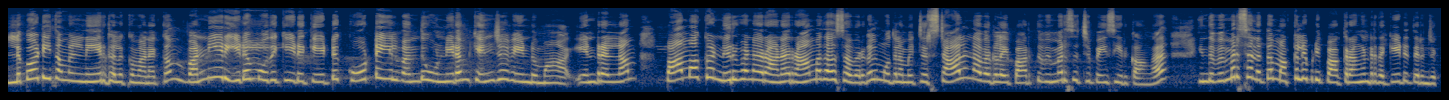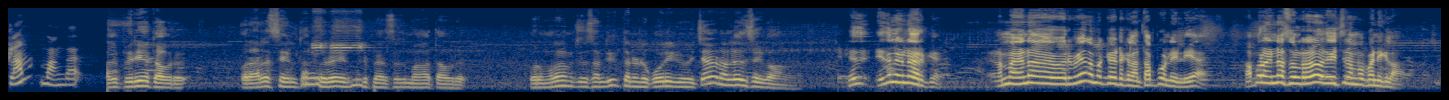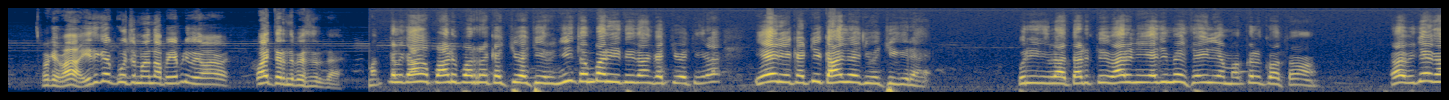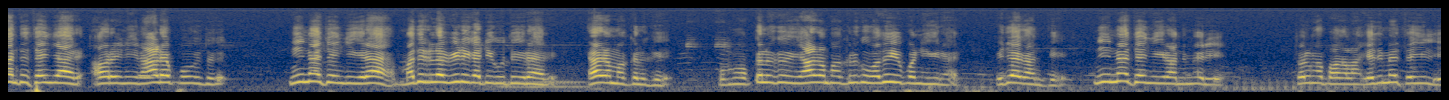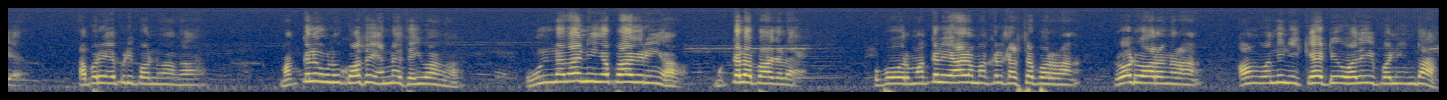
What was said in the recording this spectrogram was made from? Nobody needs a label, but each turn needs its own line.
Liberty Tamil நேயர்களுக்கு வணக்கம். வன்னியர் இடம் ஒதுக்கீடு கேட்டு கோட்டையில் வந்து உன்னிடம் கெஞ்ச வேண்டுமா? என்றெல்லாம் பாமக நிறுவனரான ராமதாஸ் அவர்கள் முதலமைச்சர் ஸ்டாலின் அவர்களை பார்த்து விமர்சித்து பேசியிருக்காங்க. இந்த விமர்சனத்தை மக்கள் எப்படி பார்க்குறாங்கன்றதை கேட்டு தெரிஞ்சுக்கலாம். வாங்க.
அது பெரிய தவறு. ஒரு அரசியல் தலைவர் இது மாதிரி பேசுறது மகா தவறு. ஒரு முதலமைச்சர் சந்தித்து தன்னுடைய கோரிக்கை வச்சா நல்லது செய்வாங்க.
இது இதில் என்ன இருக்குது நம்ம என்ன வருமே நம்ம கேட்டுக்கலாம். தப்பு ஒன்றும் இல்லையா. அப்புறம் என்ன சொல்கிறாரோ அதை வச்சு நம்ம பண்ணிக்கலாம். ஓகேவா? இதுக்கே கூச்சமாக இருந்தால் அப்போ எப்படி வாய் திறந்து பேசுகிறத
மக்களுக்காக பாடுபடுற கட்சி வச்சுக்கிற நீ சம்பாதித்து தான் கட்சி வச்சுக்கிற ஏரியை கட்டி காலேஜ் வச்சுக்கிற. புரியுதுங்களா? தடுத்து வேறு நீ எதுவுமே செய்யலையா மக்களுக்கோசம். விஜயகாந்த் செஞ்சார். அவரை இன்றைக்கி நாடே போகுது. நீ என்ன செஞ்சுக்கிற? மதுரையில் வீடு கட்டி கொடுத்துக்கிறாரு ஏழை மக்களுக்கு. மக்களுக்கு ஏழை மக்களுக்கு உதவி பண்ணிக்கிறார் விஜயகாந்த். நீ என்ன செஞ்சுக்கிற அந்த சொல்லுங்கள் பார்க்கலாம். எதுவுமே செய்யலையே. அப்புறம் எப்படி பண்ணுவாங்க? மக்கள் உனக்கோசம் என்ன செய்வாங்க? உன்னை தான் நீங்கள் பார்க்குறீங்க மக்களை பார்க்கல இப்போ ஒரு மக்கள் ஏழை மக்கள் கஷ்டப்படுறான். ரோடு ஓரங்கிறான். அவங்க வந்து நீ கேட்டு உதவி பண்ணியிருந்தா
